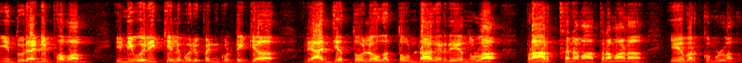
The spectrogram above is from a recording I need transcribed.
ഈ ദുരനുഭവം ഇനി ഒരിക്കലും ഒരു പെൺകുട്ടിക്ക് രാജ്യത്തോ ലോകത്തോ ഉണ്ടാകരുത് എന്നുള്ള പ്രാർത്ഥന മാത്രമാണ് ഏവർക്കുമുള്ളത്.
